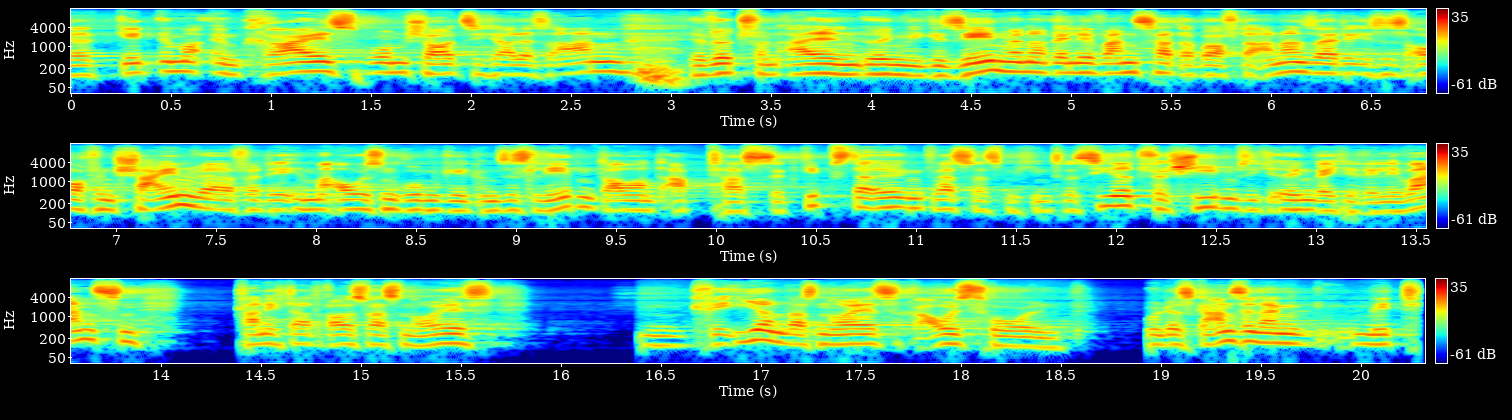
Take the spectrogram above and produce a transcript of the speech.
Der geht immer im Kreis rum, schaut sich alles an. Der wird von allen irgendwie gesehen, wenn er Relevanz hat. Aber auf der anderen Seite ist es auch ein Scheinwerfer, der immer außen rum geht und das Leben dauernd abtastet. Gibt es da irgendwas, was mich interessiert? Verschieben sich irgendwelche Relevanzen? Kann ich daraus was Neues kreieren, was Neues rausholen? Und das Ganze dann mit,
